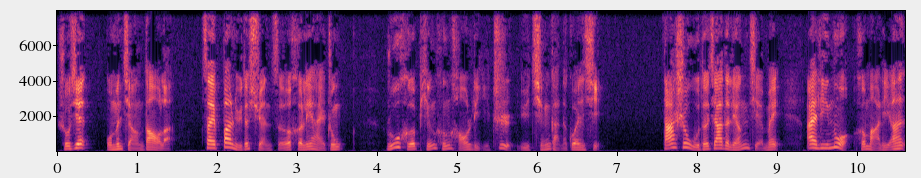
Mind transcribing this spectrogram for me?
首先，我们讲到了在伴侣的选择和恋爱中，如何平衡好理智与情感的关系。达什伍德家的两姐妹艾莉诺和玛丽安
